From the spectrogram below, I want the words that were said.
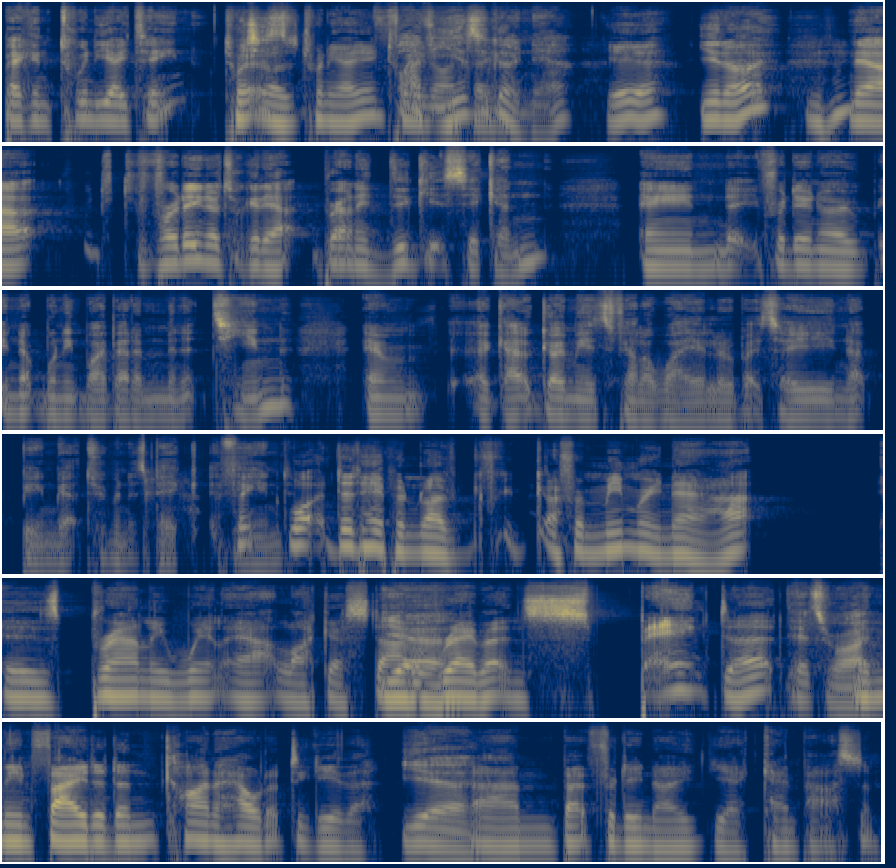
back in 2018, Tw- which uh, 2018, five years ago now. Yeah. You know, Mhm. now Frodeno took it out. Brownlee did get second, and Frodeno ended up winning by about a minute ten, and uh, Gomez fell away a little bit, so he ended up being about two minutes back at I the think end. what did happen, from memory now, is Brownlee went out like a startled Yeah. rabbit and spanked it. That's right. And then faded and kind of held it together. yeah. Um, but Frodeno, yeah, came past him.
